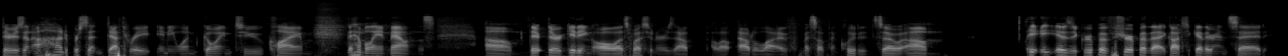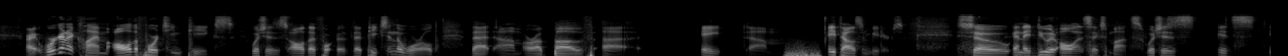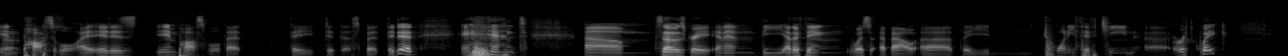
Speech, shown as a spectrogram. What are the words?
there isn't a hundred percent death rate anyone going to climb the Himalayan mountains. Um, they're, they're getting all us Westerners out out alive, myself included. So um, it, it was a group of Sherpa that got together and said, "All right, we're going to climb all the 14 peaks, which is all the four, the peaks in the world that um, are above uh, eight um, 8,000 meters." So, and they do it all in six months, which is it's impossible. I, it is impossible that they did this, but they did, and um, so that was great. And then the other thing was about uh, the 2015 uh, earthquake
